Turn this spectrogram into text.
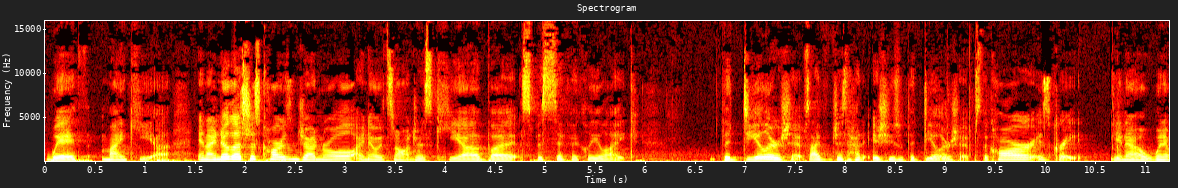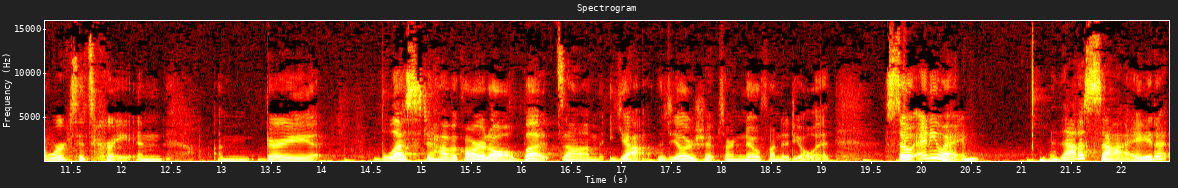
with my Kia. And I know that's just cars in general. I know it's not just Kia, but specifically like the dealerships. I've just had issues with the dealerships. The car is great. You know, when it works, it's great. And I'm very blessed to have a car at all. But um, yeah, the dealerships are no fun to deal with. So, anyway that aside,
